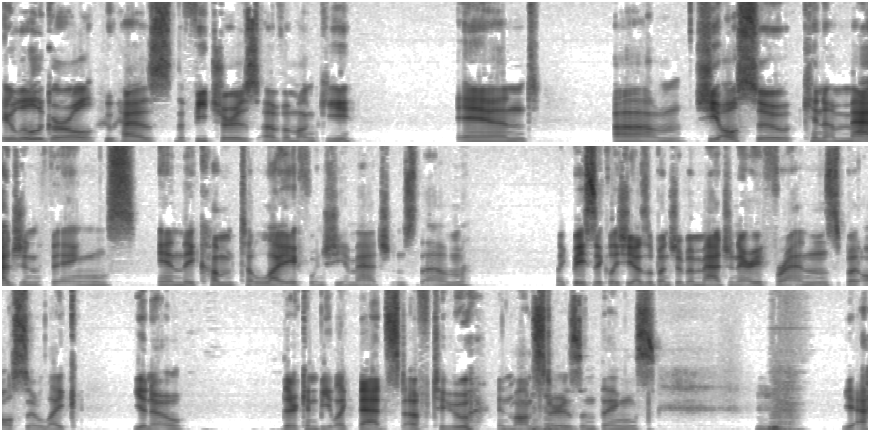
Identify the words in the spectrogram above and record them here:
a little girl who has the features of a monkey, and um, she also can imagine things, and they come to life when she imagines them. Like basically, she has a bunch of imaginary friends, but also like, you know, there can be like bad stuff too, and monsters and things. Yeah.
